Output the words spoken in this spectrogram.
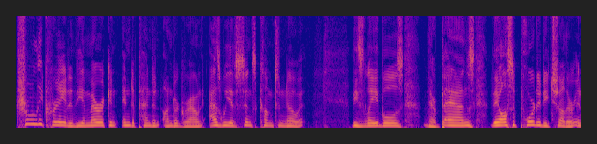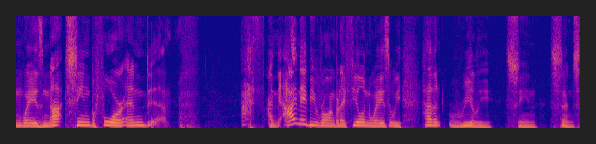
truly created the American independent underground as we have since come to know it. These labels, their bands, they all supported each other in ways not seen before, and uh, I, I I may be wrong, but I feel in ways that we haven't really seen since,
